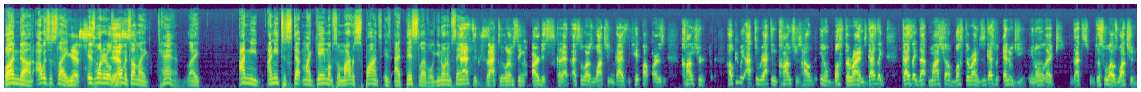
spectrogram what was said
bun down, I was just like, yes. it's one of those Yes. moments. I'm like, damn, like. I need I need to step my game up so my response is at this level. You know what I'm saying? That's exactly what I'm saying. Artists, because that, that's what I was watching. Guys, hip hop artists, concert, how people act to react in concerts, how you know, Busta Rhymes, guys like guys like that, Marshall, Busta Rhymes, these guys with energy. You know, like that's that's who I was watching.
